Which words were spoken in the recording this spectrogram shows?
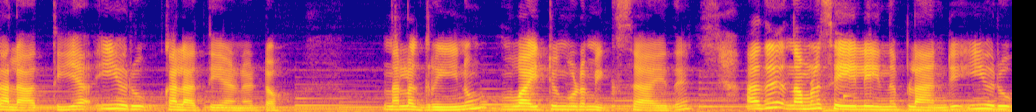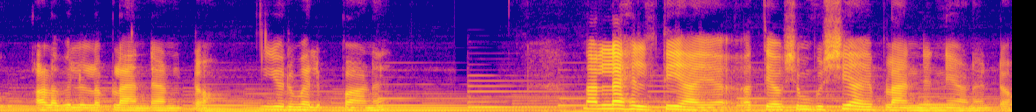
കലാത്തിയ ഈ ഒരു കലാത്തിയാണ് കേട്ടോ നല്ല ഗ്രീനും വൈറ്റും കൂടെ മിക്സ് ആയത് അത് നമ്മൾ സെയിൽ ചെയ്യുന്ന പ്ലാന്റ് ഈ ഒരു അളവിലുള്ള പ്ലാന്റാണ് കേട്ടോ ഈ ഒരു വലിപ്പമാണ് നല്ല ഹെൽത്തി ആയ അത്യാവശ്യം ബുഷിയായ പ്ലാന്റ് തന്നെയാണ് കേട്ടോ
